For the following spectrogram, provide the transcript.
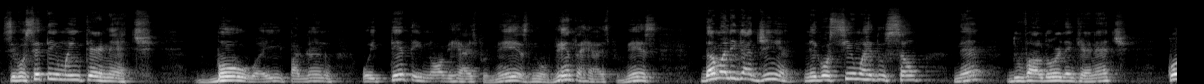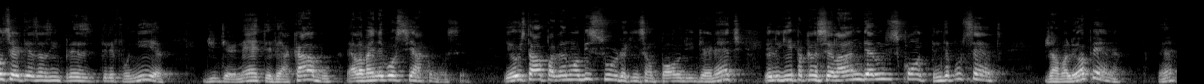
Se você tem uma internet boa aí, pagando R$ reais por mês, R$ reais por mês, dá uma ligadinha, negocia uma redução né, do valor da internet. Com certeza as empresas de telefonia, de internet, TV a cabo, ela vai negociar com você. Eu estava pagando um absurdo aqui em São Paulo de internet. Eu liguei para cancelar e me deram um desconto, 30%. Já valeu a pena. Né?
